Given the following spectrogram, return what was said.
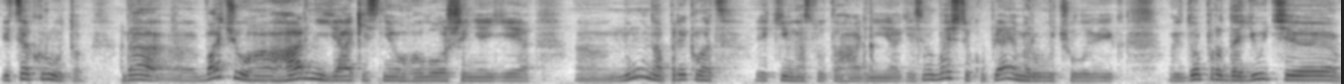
і це круто. Да, е, бачу, гарні якісні оголошення є. Е, ну, наприклад, які в нас тут гарні якісні. Ну, бачите, купляє мерву чоловік. Ось до продають е,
